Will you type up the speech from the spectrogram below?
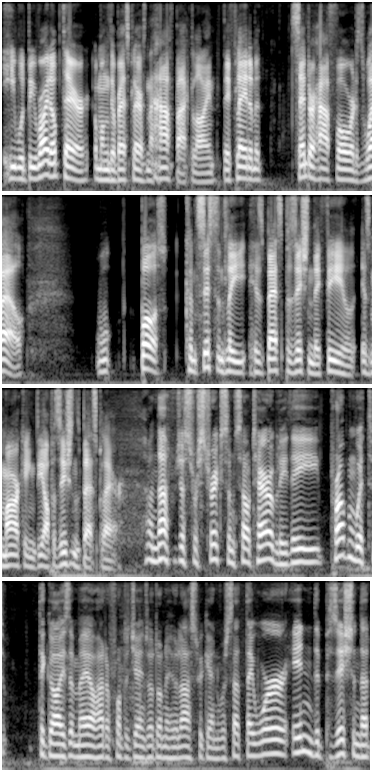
He would be right up there among their best players in the halfback line. They've played him at centre half forward as well, but consistently his best position they feel is marking the opposition's best player and that just restricts him so terribly. The problem with the guys that Mayo had in front of James O'Donoghue last weekend was that they were in the position that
